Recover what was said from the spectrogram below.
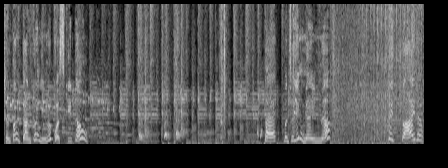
ฉันต้องการเครื่องยิงลูกกวาดสกีโต้แต่มันใช้ยังไงนะ ให้ตายเถอะ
